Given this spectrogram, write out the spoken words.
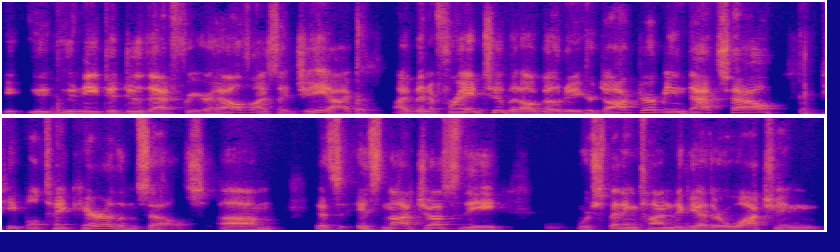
You, you, you need to do that for your health. And i say gee I, i've been afraid to but i'll go to your doctor. I mean that's how people take care of themselves. Um, it's it's not just the we're spending time together watching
